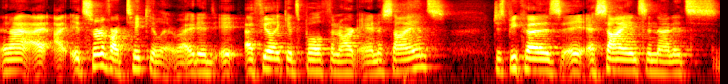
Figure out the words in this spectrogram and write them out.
and I, I, it's sort of articulate, right? It, it, I feel like it's both an art and a science, just because a, a science in that it's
